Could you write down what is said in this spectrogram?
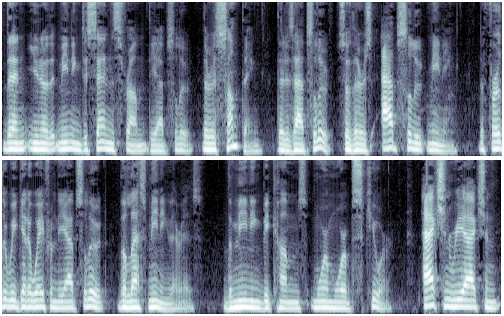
then you know that meaning descends from the absolute. There is something that is absolute. So there's absolute meaning. The further we get away from the absolute, the less meaning there is. The meaning becomes more and more obscure. Action reaction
